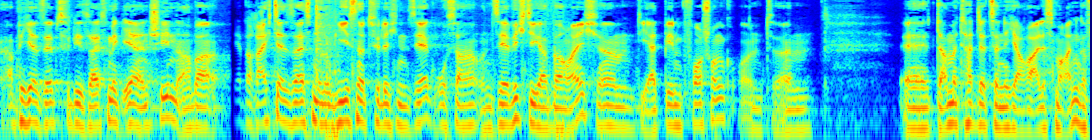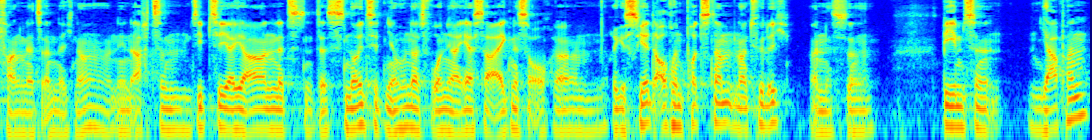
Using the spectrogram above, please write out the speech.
habe mich ja selbst für die Seismik eher entschieden, aber der Bereich der Seismologie ist natürlich ein sehr großer und sehr wichtiger Bereich, ähm, die Erdbebenforschung und ähm, äh, damit hat letztendlich auch alles mal angefangen letztendlich. Ne? In den 1870er Jahren des 19. Jahrhunderts wurden ja erste Ereignisse auch ähm, registriert, auch in Potsdam natürlich, eines äh, Bebens in Japan.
